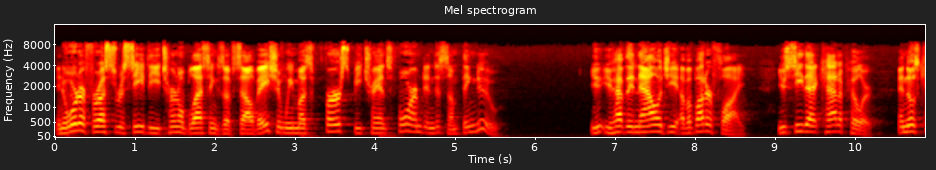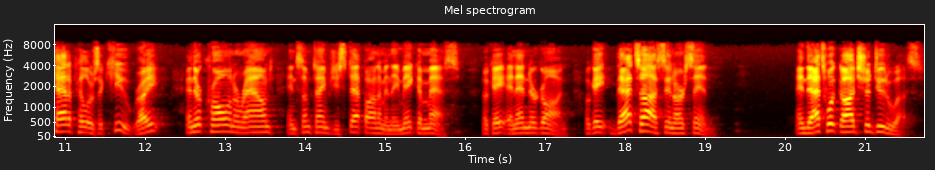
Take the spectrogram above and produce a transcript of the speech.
In order for us to receive the eternal blessings of salvation, we must first be transformed into something new. You, you have the analogy of a butterfly. You see that caterpillar, and those caterpillars are cute, right? And they're crawling around, and sometimes you step on them and they make a mess, okay? And then they're gone. Okay, that's us in our sin. And that's what God should do to us.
